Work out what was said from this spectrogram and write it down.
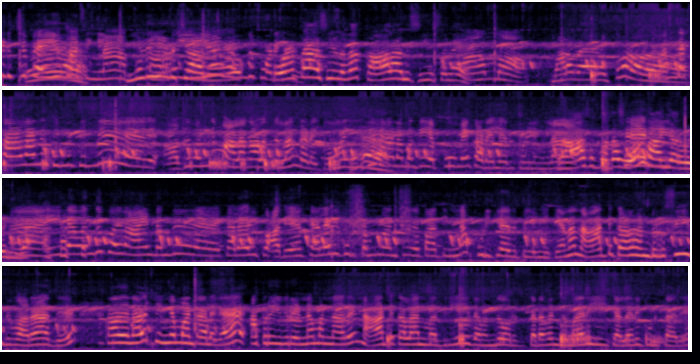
இடிச்சு பெய்யும் பாத்தீங்களா? இடி இடிச்சாலும். புரட்டாசியில தான் காளான் சீசனே ஆமா. மழை வேறப்போ அந்த காளான்னு தின்னு தின்னு அது வந்து மழை கிடைக்கும். இது நமக்கு எப்பவுமே கடையில இருக்கும் இல்லைங்களா? ஆசைப்பட்டா இத வந்து போய் வாங்கிட்டு வந்து கிளறி அதே கிளறி கொடுத்தோம்னு வந்து பாத்தீங்கன்னா பிடிக்காது பிள்ளைங்களுக்கு. ஏன்னா நாட்டுக்காளான் ருசி இது வராது. அதனால திங்க மாட்டாளுங்க. அப்புறம் இவர் என்ன பண்ணாரு? நாட்டுக்காளான் மாதிரியே இதை வந்து ஒரு தடவை இந்த மாதிரி கிளறி கொடுத்தாரு.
